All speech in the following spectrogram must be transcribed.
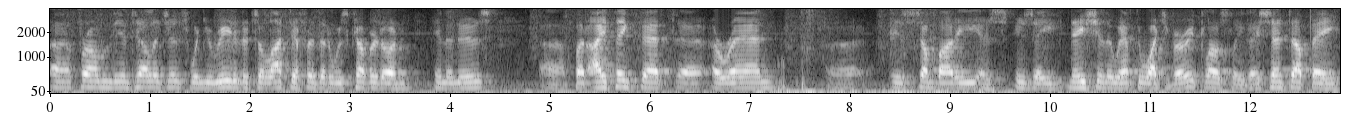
uh, from the intelligence. When you read it, it's a lot different than it was covered on in the news. Uh, but I think that uh, Iran uh, is somebody is is a nation that we have to watch very closely. They sent up a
